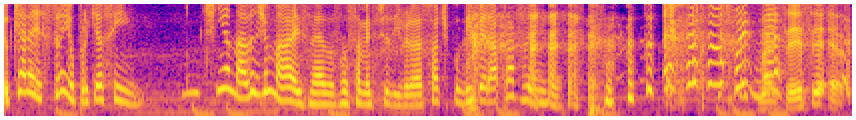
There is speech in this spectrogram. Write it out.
O que era estranho, porque assim, não tinha nada demais, né, nos lançamentos de livro, era só tipo liberar para venda. pois é. Mas esse é,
